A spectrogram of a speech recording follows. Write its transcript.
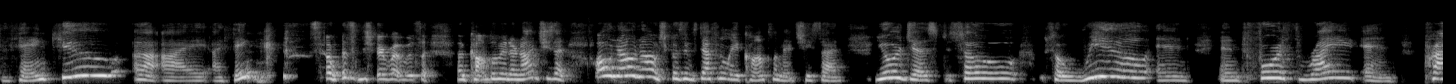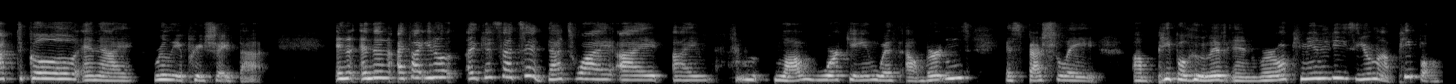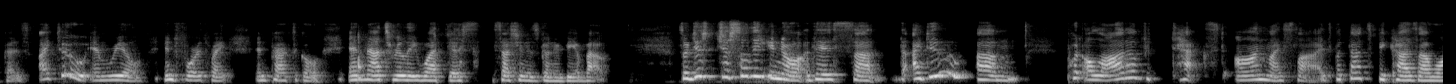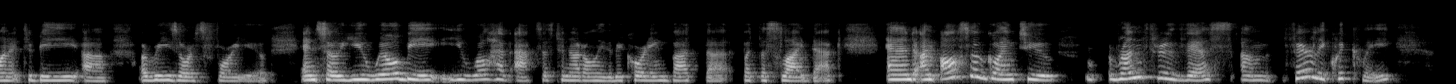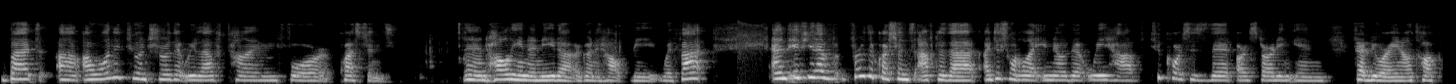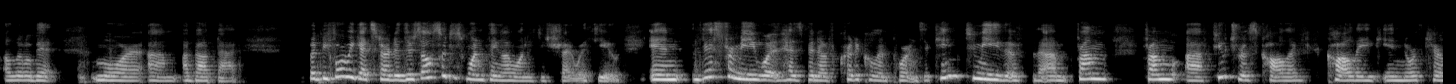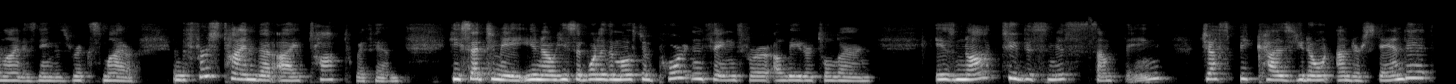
thank you, uh, I, I think. so I wasn't sure if it was a, a compliment or not. She said, oh, no, no. She goes, it was definitely a compliment. She said, you're just so, so real and, and forthright and practical. And I really appreciate that and and then I thought, you know, I guess that's it. That's why I I love working with Albertans, especially um, people who live in rural communities. You're my people because I too am real and forthright and practical, and that's really what this session is going to be about. So just just so that you know, this uh, I do. Um, put a lot of text on my slides, but that's because I want it to be uh, a resource for you. And so you will be, you will have access to not only the recording, but the, but the slide deck. And I'm also going to run through this um, fairly quickly, but uh, I wanted to ensure that we left time for questions. And Holly and Anita are going to help me with that. And if you have further questions after that, I just want to let you know that we have two courses that are starting in February, and I'll talk a little bit more um, about that. But before we get started, there's also just one thing I wanted to share with you. And this for me has been of critical importance. It came to me the, um, from, from a futurist colleague, colleague in North Carolina. His name is Rick Smyre. And the first time that I talked with him, he said to me, you know, he said, one of the most important things for a leader to learn is not to dismiss something just because you don't understand it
